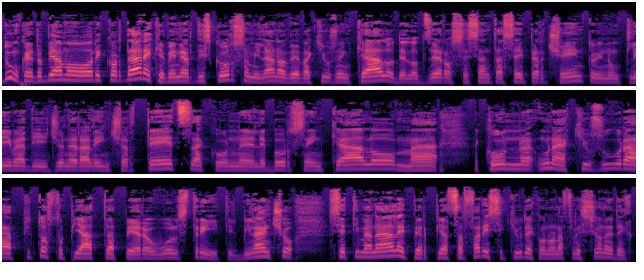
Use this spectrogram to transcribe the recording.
Dunque, dobbiamo ricordare che venerdì scorso Milano aveva chiuso in calo dello 0,66% in un clima di generale incertezza, con le borse in calo, ma con una chiusura piuttosto piatta per Wall Street. Il bilancio settimanale per Piazza Affari si chiude con una flessione del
